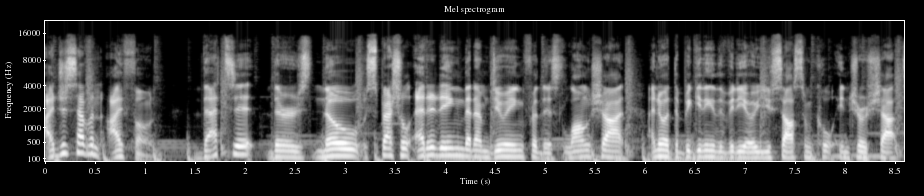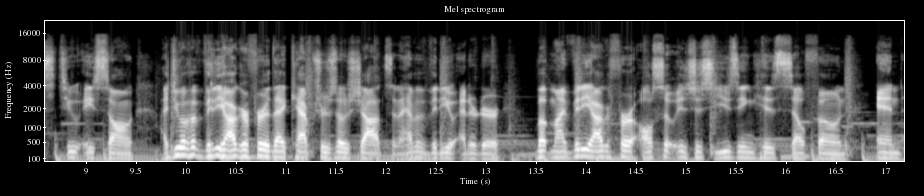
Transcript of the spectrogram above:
I just have an iPhone. That's it. There's no special editing that I'm doing for this long shot. I know at the beginning of the video you saw some cool intro shots to a song. I do have a videographer that captures those shots and I have a video editor, but my videographer also is just using his cell phone and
